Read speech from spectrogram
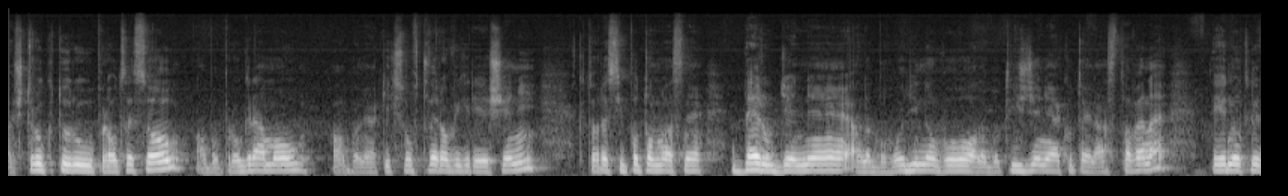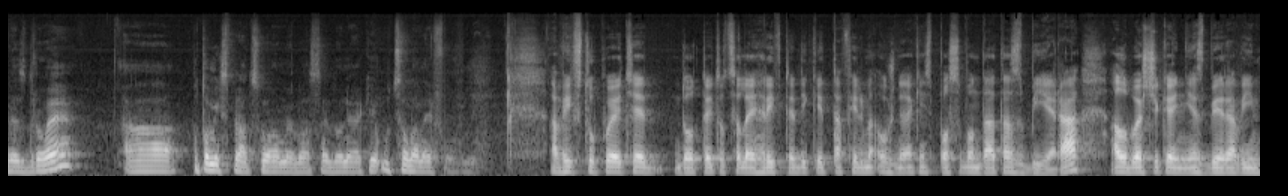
štruktúru procesov alebo programov alebo nejakých softverových riešení, ktoré si potom vlastne berú denne alebo hodinovo alebo týždenne, ako to je nastavené, tie jednotlivé zdroje a potom ich spracovávame vlastne do nejakej ucelenej formy a vy vstupujete do tejto celej hry vtedy, keď tá firma už nejakým spôsobom dáta zbiera, alebo ešte keď nezbiera, vy,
